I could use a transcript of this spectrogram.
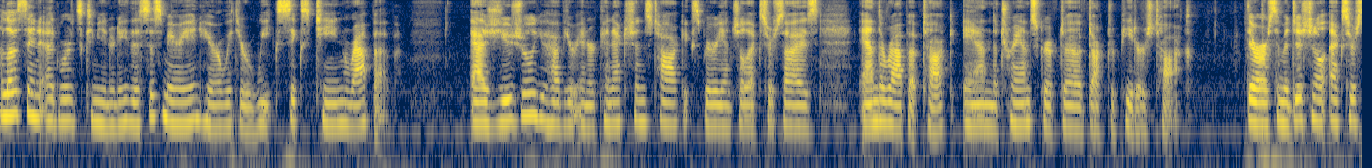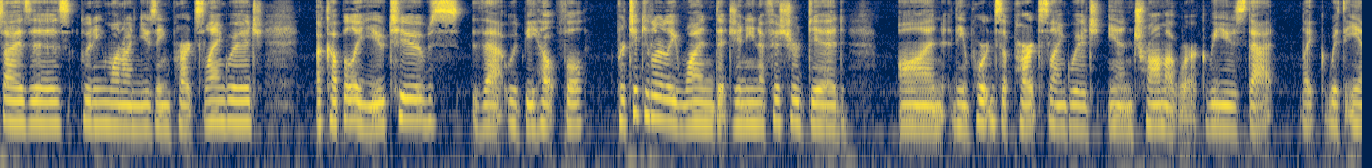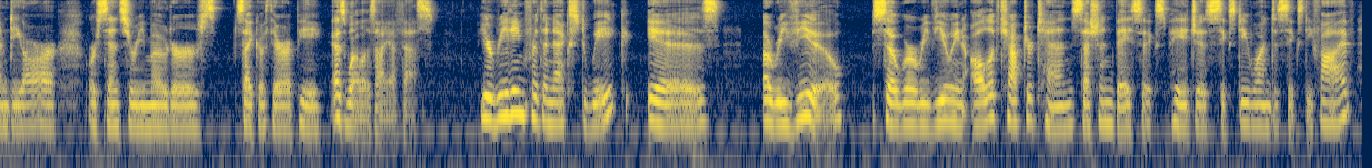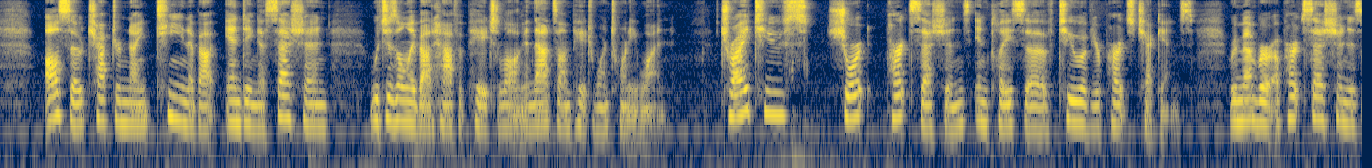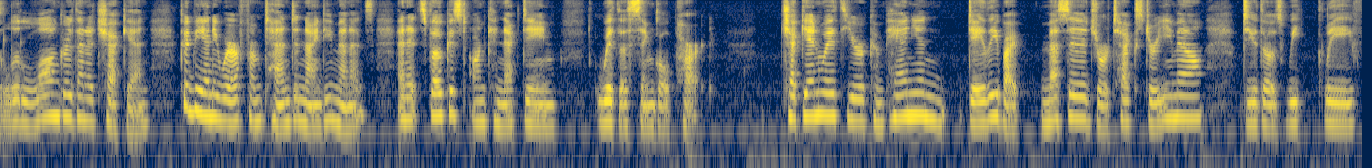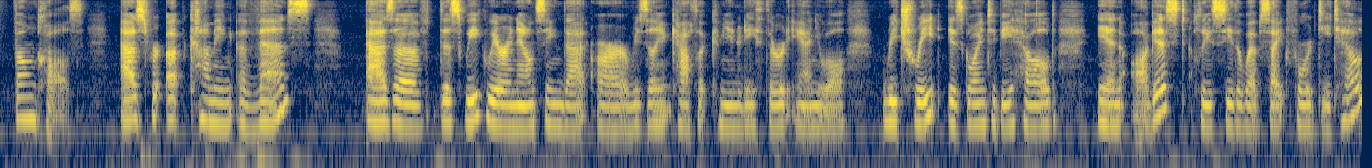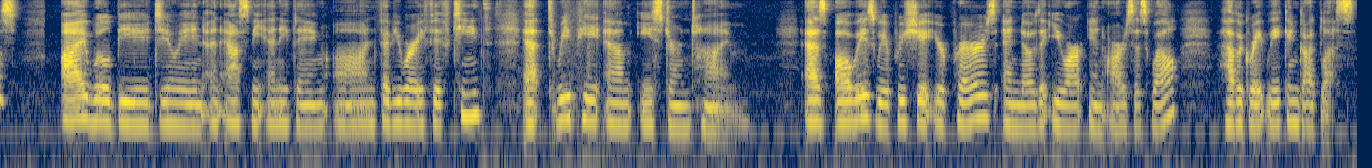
Hello, St. Edward's community. This is Marion here with your week 16 wrap up. As usual, you have your interconnections talk, experiential exercise, and the wrap up talk, and the transcript of Dr. Peter's talk. There are some additional exercises, including one on using parts language, a couple of YouTubes that would be helpful, particularly one that Janina Fisher did on the importance of parts language in trauma work. We use that like with EMDR or sensorimotor psychotherapy as well as IFS. Your reading for the next week is a review. So we're reviewing all of chapter 10, session basics, pages 61 to 65. Also, chapter 19 about ending a session which is only about half a page long, and that's on page 121. Try two short part sessions in place of two of your parts check ins. Remember, a part session is a little longer than a check in, could be anywhere from 10 to 90 minutes, and it's focused on connecting with a single part. Check in with your companion daily by message or text or email. Do those weekly phone calls. As for upcoming events, as of this week, we are announcing that our Resilient Catholic Community third annual retreat is going to be held in August. Please see the website for details. I will be doing an Ask Me Anything on February 15th at 3 p.m. Eastern Time. As always, we appreciate your prayers and know that you are in ours as well. Have a great week and God bless.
